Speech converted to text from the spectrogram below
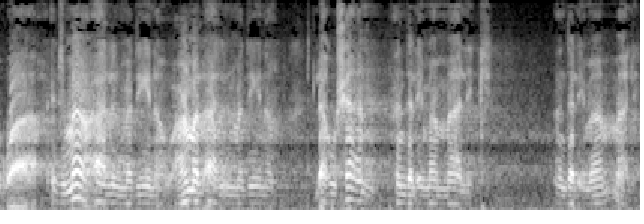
وإجماع أهل المدينة وعمل أهل المدينة له شأن عند الإمام مالك عند الإمام مالك.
